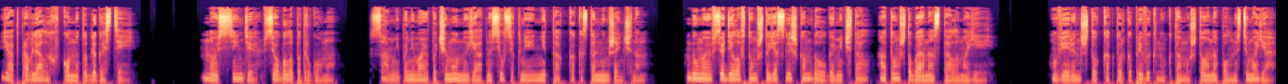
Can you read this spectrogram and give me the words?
Я отправлял их в комнату для гостей. Но с Синди все было по-другому. Сам не понимаю почему, но я относился к ней не так, как остальным женщинам. Думаю, все дело в том, что я слишком долго мечтал о том, чтобы она стала моей. Уверен, что как только привыкну к тому, что она полностью моя,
